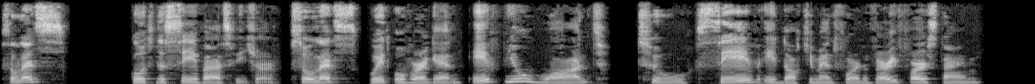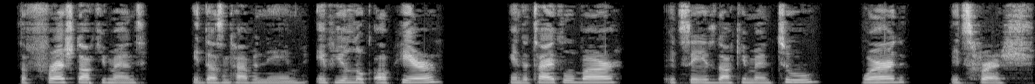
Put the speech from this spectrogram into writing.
So let's go to the save as feature. So let's go it over again. If you want to save a document for the very first time, the fresh document, it doesn't have a name. If you look up here in the title bar, it says document 2, Word, it's fresh,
